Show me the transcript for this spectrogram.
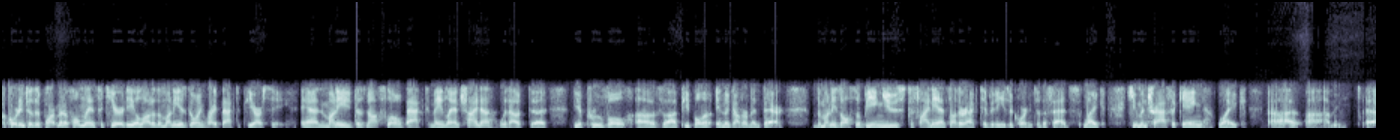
According to the Department of Homeland Security, a lot of the money is going right back to PRC, and money does not flow back to mainland China without the, the approval of uh, people in the government there. The money is also being used to finance other activities, according to the feds, like human trafficking, like uh, um, uh,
